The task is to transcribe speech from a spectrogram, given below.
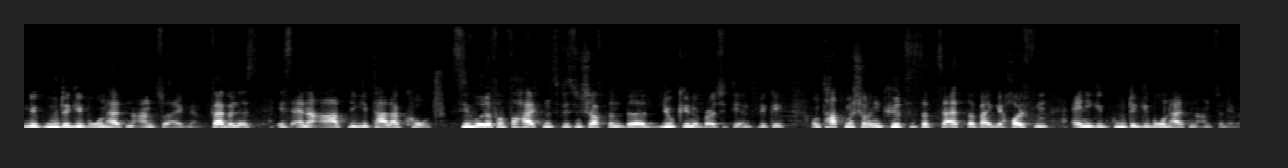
mir gute Gewohnheiten anzueignen. Fabulous ist eine Art digitaler Coach. Sie wurde von Verhaltenswissenschaftlern der Duke University entwickelt und hat mir schon in kürzester Zeit dabei geholfen, einige gute Gewohnheiten anzunehmen.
